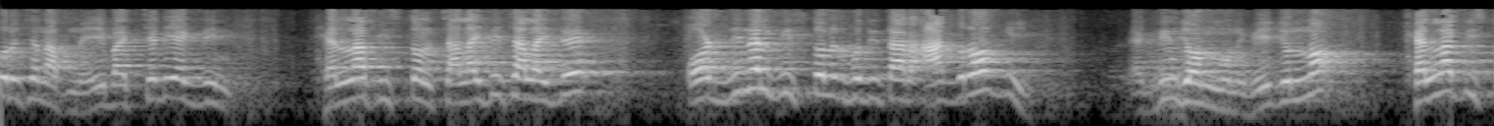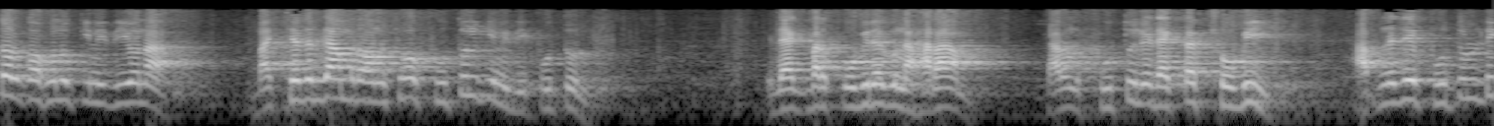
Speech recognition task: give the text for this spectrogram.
করেছেন আপনি। এই বাচ্চাটি একদিন খেলনা পিস্তল চালাইতে চালাইতে অরিজিনাল পিস্তলের প্রতি তার আগ্রহ কি? একদিন জন্ম নেবে। এই জন্য খেলনা পিস্তল কখনো কিনে দিও না। বাচ্চাদেরকে আমরা অনেক সময় পুতুল কিনে দিই, পুতুল। এটা একবার কবিরা গুণা হারাম, কারণ পুতুল এটা একটা ছবি। আপনি যে পুতুলটি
